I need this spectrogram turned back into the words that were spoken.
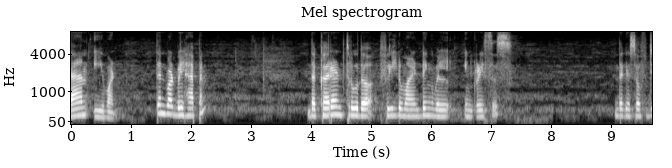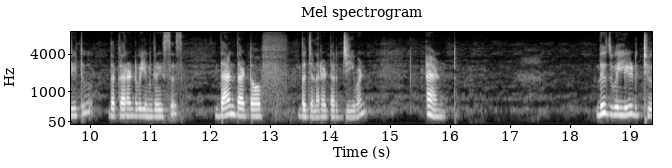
than E1 then what will happen? The current through the field winding will increases. In the case of G2 the current will increases than that of the generator G1 and this will lead to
